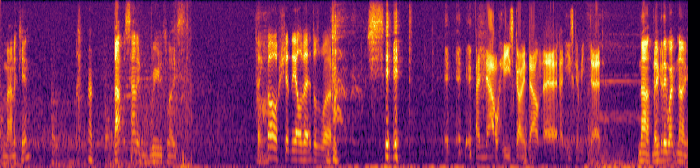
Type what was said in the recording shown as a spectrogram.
The mannequin? that sounded really close. Think. Oh shit, the elevator does work. shit. and now he's going down there, and he's gonna be dead. nah, maybe they won't know.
